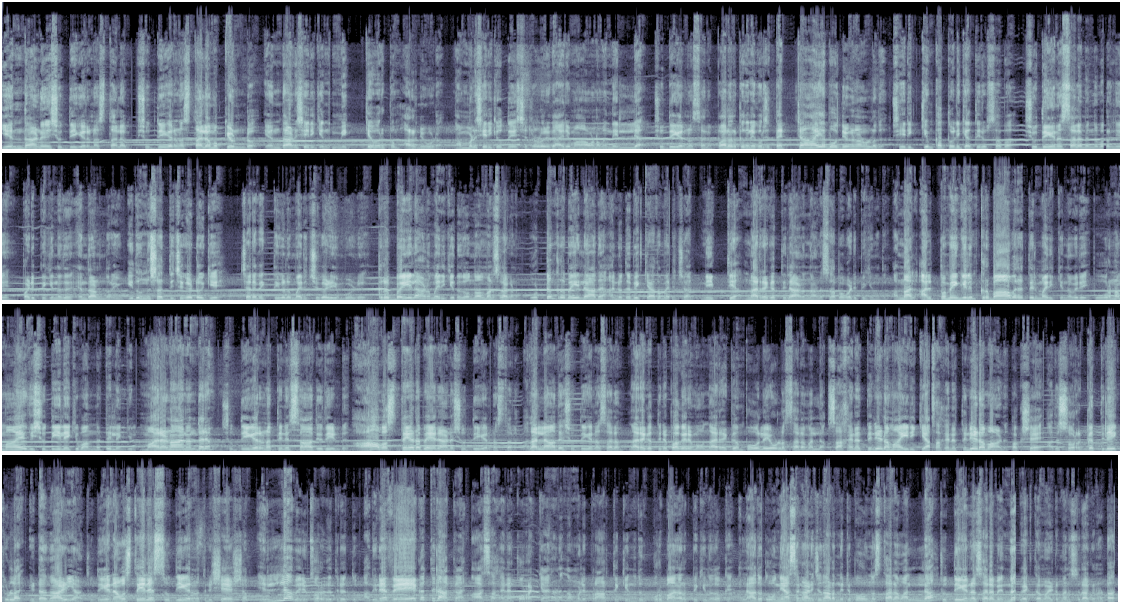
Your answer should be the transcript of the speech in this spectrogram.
എന്താണ് ശുദ്ധീകരണ സ്ഥലം? ശുദ്ധീകരണ സ്ഥലമൊക്കെ ഉണ്ടോ? എന്താണ് ശരിക്കും മിക്കവർക്കും അറിഞ്ഞുകൂടാ. നമ്മൾ ശരിക്കും ഉദ്ദേശിച്ചിട്ടുള്ള ഒരു കാര്യമാവണമെന്നില്ല ശുദ്ധീകരണ സ്ഥലം. പലർക്കും ഇതിനെക്കുറിച്ച് തെറ്റായ ബോധ്യങ്ങളാണ് ഉള്ളത് ശരിക്കും കത്തോലിക്ക തിരുസഭ ശുദ്ധീകരണ സ്ഥലം എന്ന് പറഞ്ഞ് പഠിപ്പിക്കുന്നത് എന്താണെന്നറിയൂ? ഇതൊന്ന് ശ്രദ്ധിച്ചു കേട്ടോക്കിയേ. ചില വ്യക്തികൾ മരിച്ചു കഴിയുമ്പോൾ കൃപയിലാണ് മരിക്കുന്നത്. ഒന്നാമത് മനസ്സിലാക്കണം. ഒട്ടും കൃപയില്ലാതെ അനുദപിക്കാതെ മരിച്ചാൽ നിത്യ നരകത്തിലാണെന്നാണ് സഭ പഠിപ്പിക്കുന്നത്. എന്നാൽ അല്പമെങ്കിലും കൃപാവരത്തിൽ മരിക്കുന്നവരെ പൂർണമായ വിശുദ്ധിയിലേക്ക് വന്നിട്ടില്ലെങ്കിൽ മരണാനന്തരം ശുദ്ധീകരണത്തിന് സാധ്യതയുണ്ട്. ആ അവസ്ഥയുടെ പേരാണ് ശുദ്ധീകരണ സ്ഥലം. അതല്ലാതെ ശുദ്ധീകരണ സ്ഥലം നരകത്തിന് പകരമോ നരകം പോലെയുള്ള സ്ഥലമല്ല. സഹനത്തിന്റെ ഇടമായിരിക്കാം. സഹനത്തിന്റെ ഇടമാണ്. പക്ഷേ അത് സ്വർഗത്തിലേക്കുള്ള ഇടനാഴിയാണ്. ശുദ്ധീകരണാവസ്ഥയിലെ ശുദ്ധീകരണത്തിന് ശേഷം എല്ലാവരും സ്വർഗത്തിലെത്തും അതിനെ വേഗത്തിലാക്കാൻ ആ സഹനം കുറയ്ക്കാനാണ് നമ്മൾ പ്രാർത്ഥിക്കുന്നതും കുർബാന അർപ്പിക്കുന്നതും ഒക്കെ അല്ലാതെ തോന്നിയാസം കാണിച്ച് നടന്നിട്ട് പോകുന്ന സ്ഥലമല്ല ശുദ്ധീകരണ സ്ഥലം എന്ന് വ്യക്തമായിട്ട് മനസ്സിലാക്കണം കേട്ടോ.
